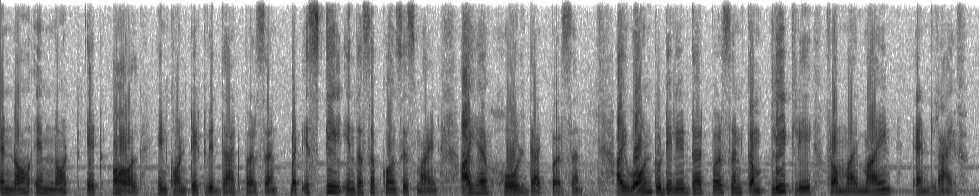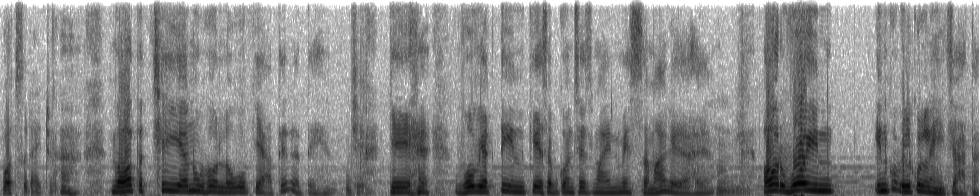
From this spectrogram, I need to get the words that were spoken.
and now am not at all in contact with that person but still in the subconscious mind i have hold that person. I want to delete that person completely from my mind and life what should i do बहुत अच्छे ये अनुभव लोगों के आते रहते हैं जी कि वो व्यक्ति इनके सबकॉन्शियस माइंड में समा गया है हम्म। और वो इन इनको बिल्कुल नहीं चाहता।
